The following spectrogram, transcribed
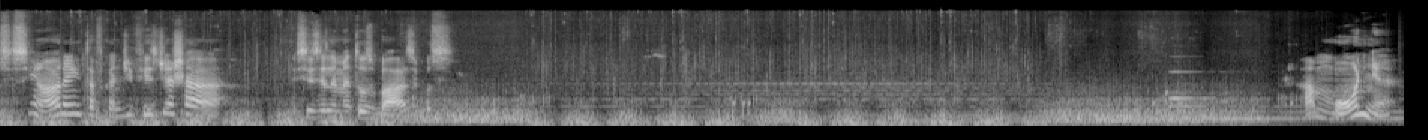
Nossa senhora, hein? Tá ficando difícil de achar esses elementos básicos. Amônia?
